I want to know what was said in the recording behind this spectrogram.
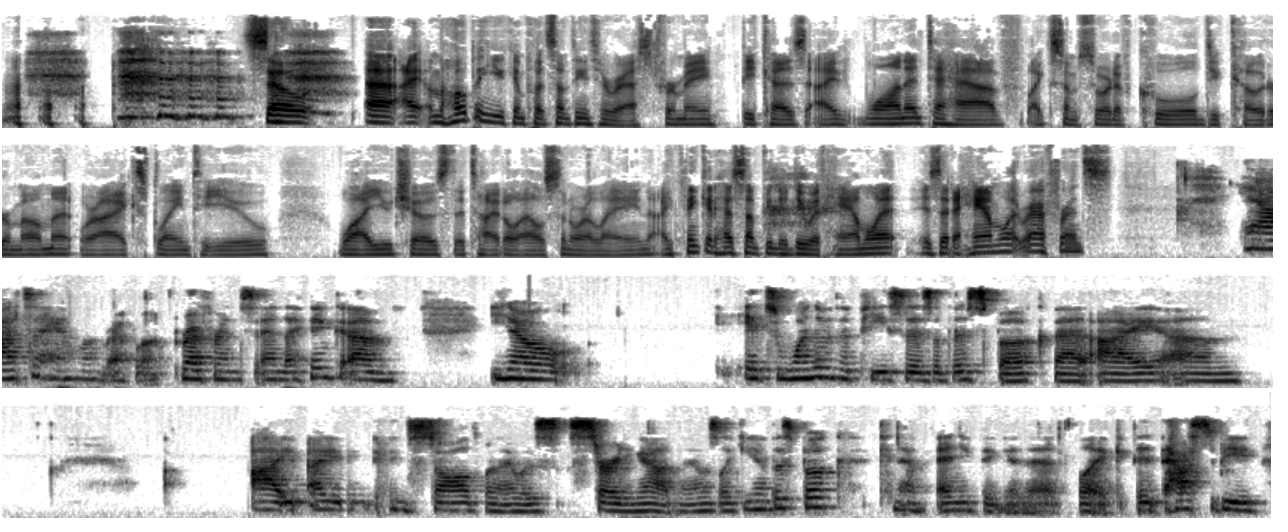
so uh, I, I'm hoping you can put something to rest for me because I wanted to have like some sort of cool decoder moment where I explain to you why you chose the title Elsinore Lane. I think it has something to do with Hamlet. Is it a Hamlet reference? Yeah, it's a Hamlet refer- reference, and I think um, you know it's one of the pieces of this book that I um, I, I installed when I was starting out, and I was like, you know, this book can have anything in it. Like it has to be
